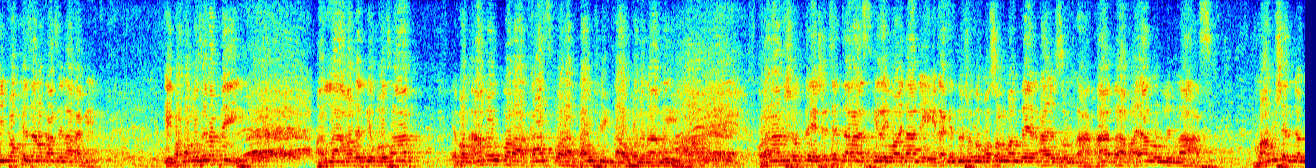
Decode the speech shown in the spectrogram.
বিপক্ষে যেন কাজে না লাগে। এই কথা বোঝেন আপনি? আল্লাহ আমাদেরকে বোঝার এবং আমল করার, কাজ করার তৌফিক দাও, বলেন আমি। যারা আজকের এটা কিন্তু শুধু মুসলমানদের না মানুষের জন্য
